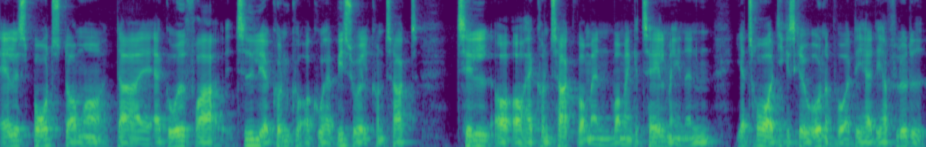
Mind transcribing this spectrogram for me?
alle sportsdommere, der er gået fra tidligere kun at kunne have visuel kontakt, til at, at have kontakt, hvor man, hvor man kan tale med hinanden. Jeg tror, at de kan skrive under på, at det her det har flyttet,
